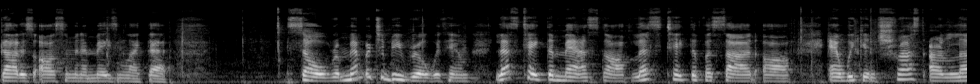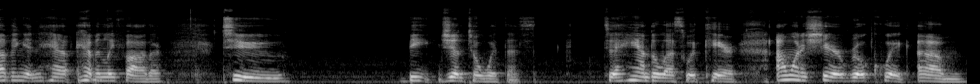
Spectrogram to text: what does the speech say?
God is awesome and amazing like that. So remember to be real with him. Let's take the mask off. Let's take the facade off. And we can trust our loving and he- heavenly Father to be gentle with us, to handle us with care. I want to share real quick um,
